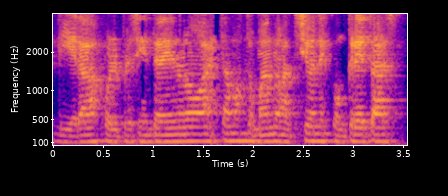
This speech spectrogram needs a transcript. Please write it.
liderados por el presidente de Novoa, estamos tomando acciones concretas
